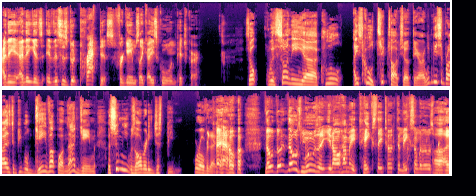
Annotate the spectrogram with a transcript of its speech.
I think I think it's it, this is good practice for games like Ice Cool and Pitch Car. So, with some of the uh, cool ice cool TikToks out there, I wouldn't be surprised if people gave up on that game, assuming it was already just beaten. We're over that. Tho- tho- those moves, you know how many takes they took to make some of those. Uh,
